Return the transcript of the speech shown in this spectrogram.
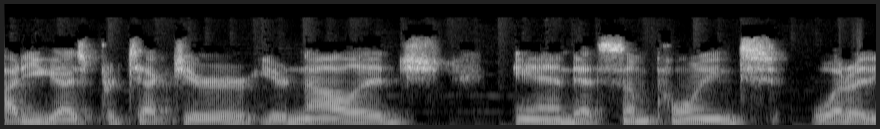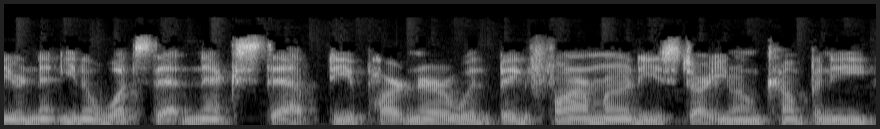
How do you guys protect your your knowledge? And at some point, what are your ne- you know what's that next step? Do you partner with big pharma? Do you start your own company?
